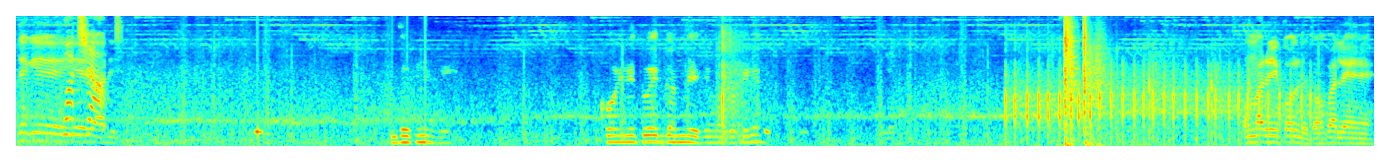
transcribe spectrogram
Watch ये! रही देखने की कोई नहीं तू एक गन दे दे मेरे को ठीक है? और मैं रिकॉल देता हूँ पहले इन्हें।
